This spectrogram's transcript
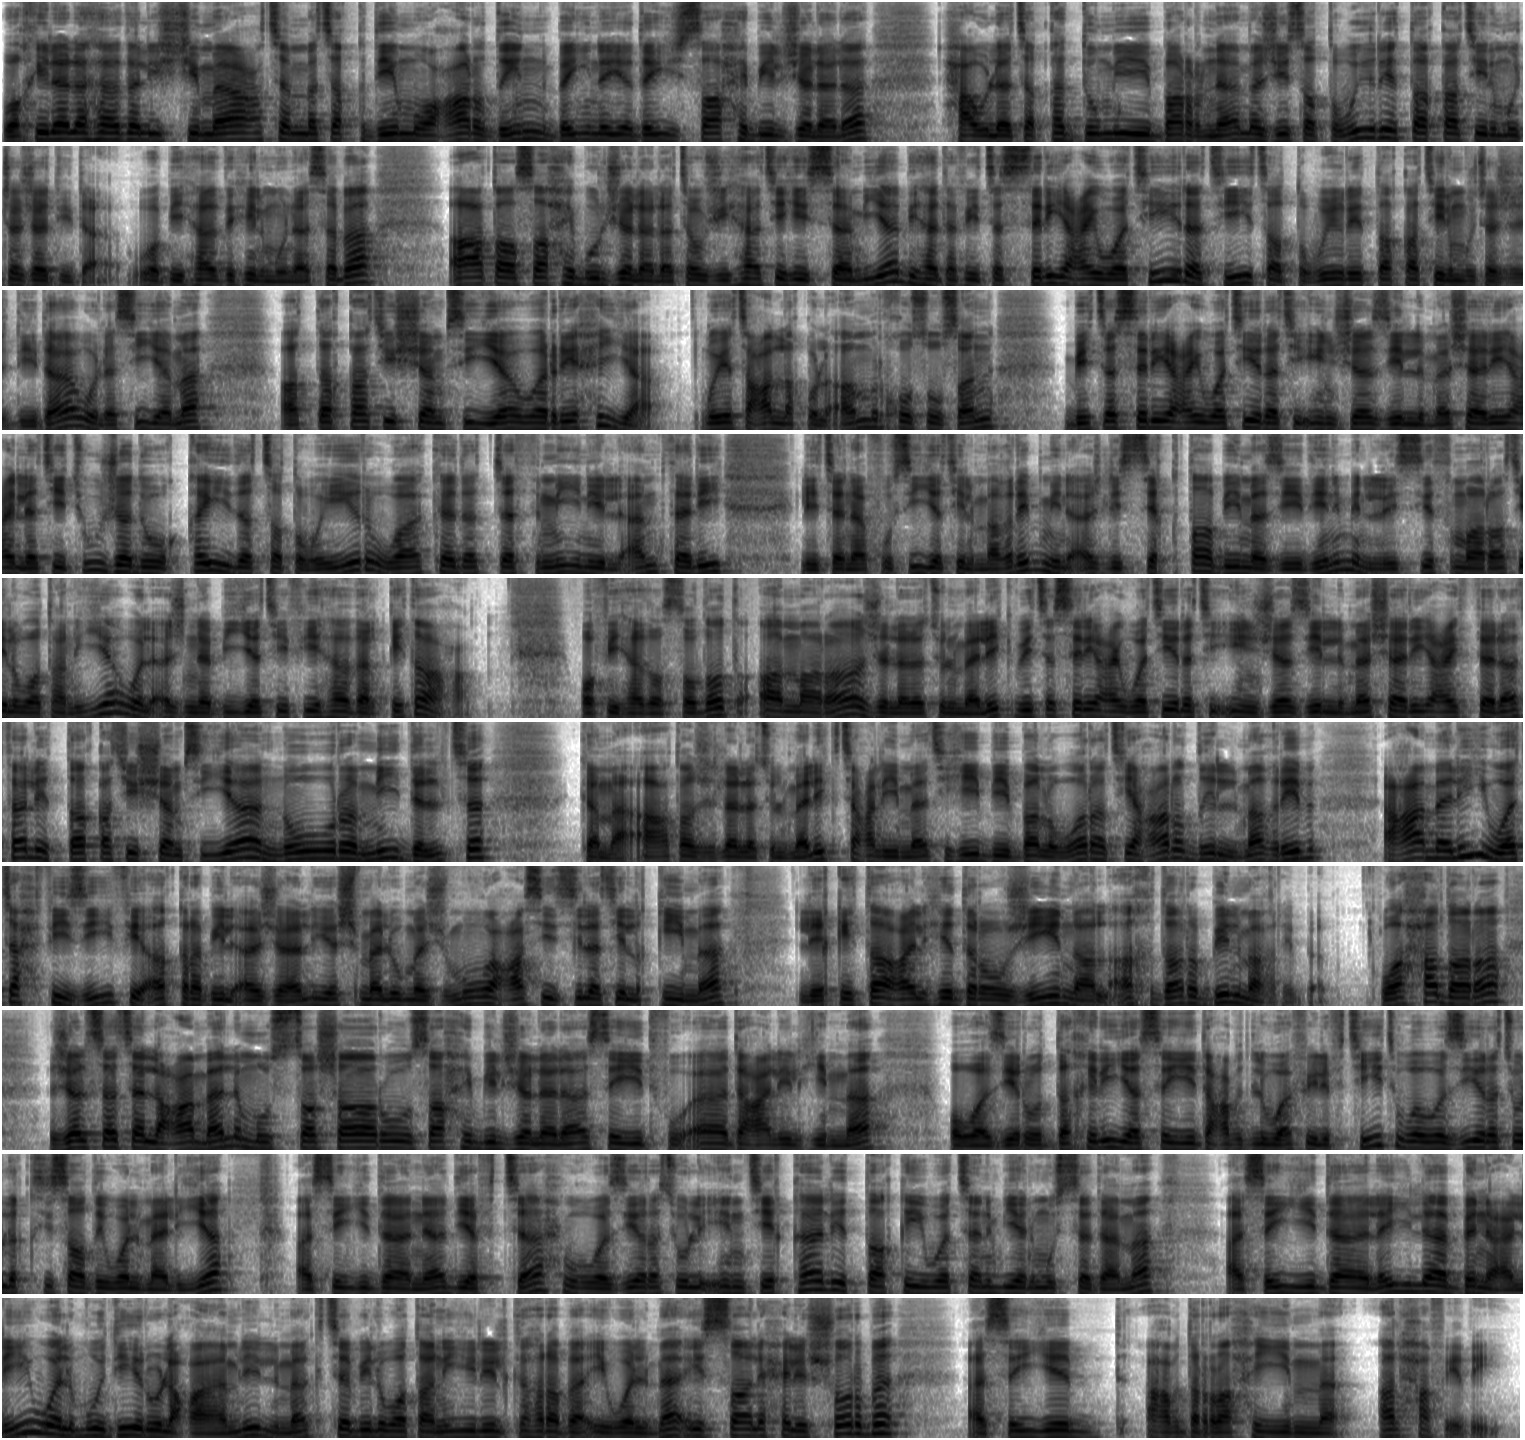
وخلال هذا الاجتماع تم تقديم عرض بين يدي صاحب الجلالة حول تقدم برنامج تطوير الطاقة المتجددة. وبهذه المناسبة أعطى صاحب الجلالة توجيهاته السامية بهدف تسريع وتيرة تطوير الطاقة المتجددة ولا سيما الطاقات الشمسية والريحية ويتعلق الأمر خصوصا بتسريع وتيرة إنجاز المشاريع التي توجد قيد التطوير وكذا التثمين الأمثل لتنافسية المغرب من أجل استقطاب مزيد من الاستثمارات الوطنية والأجنبية في هذا القطاع. وفي هذا الصدد أمر جلالة الملك بتسريع وتيرة إنجاز المشاريع الثلاثة للطاقة الشمسية نور ميدلت كما أعطى جلالة الملك تعليماته ببلورة عرض المغرب عملي وتحفيزي في أقرب الأجال يشمل مجموعة سلسلة القيمة لقطاع الهيدروجين الأخضر بالمغرب. وحضر جلسة العمل مستشار صاحب الجلالة سيد فؤاد علي الهمة ووزير الداخلية السيد عبد الوافي الفتيت ووزيرة الاقتصاد والمالية السيدة نادية فتاح ووزيرة الانتقال الطاقي والتنمية المستدامة السيدة ليلى بن علي والمدير العام للمكتب الوطني للكهرباء والماء الصالح للشرب السيد عبد الرحيم الحفيظي.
